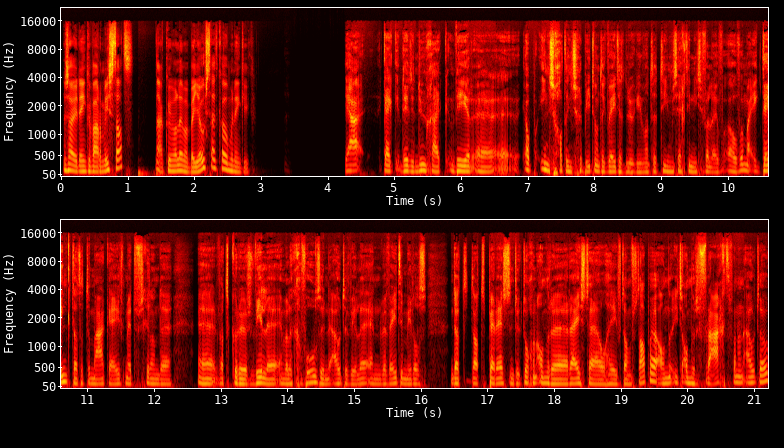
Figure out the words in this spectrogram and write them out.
Dan zou je denken, waarom is dat? Nou, kunnen we alleen maar bij Joost uitkomen, denk ik. Ja, kijk, dit, nu ga ik weer eh, op inschattingsgebied, want ik weet het natuurlijk niet, want het team zegt hier niet zoveel over- over. Maar ik denk dat het te maken heeft met verschillende, eh, wat coureurs willen en welk gevoel ze in de auto willen. En we weten inmiddels dat, dat Perez natuurlijk toch een andere rijstijl heeft dan Verstappen, iets anders vraagt van een auto.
